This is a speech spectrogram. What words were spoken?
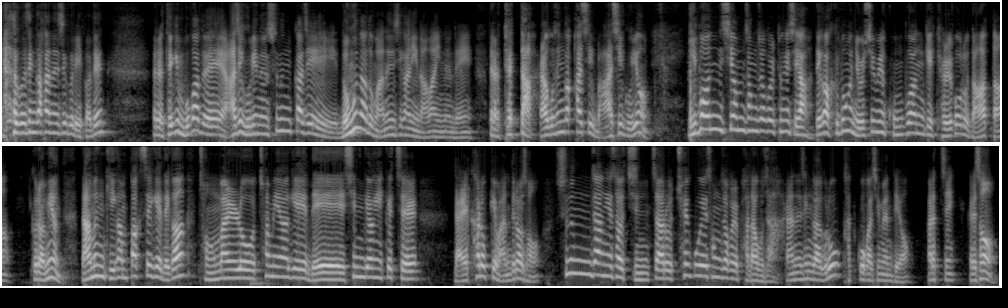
라고 생각하는 친구들이 있거든. 그래, 되긴 뭐가 돼. 아직 우리는 수능까지 너무나도 많은 시간이 남아있는데, 내가 됐다! 라고 생각하지 마시고요. 이번 시험 성적을 통해서 야 내가 그동안 열심히 공부한 게 결과로 나왔다. 그러면 남은 기간 빡세게 내가 정말로 첨예하게 내 신경의 끝을 날카롭게 만들어서 수능장에서 진짜로 최고의 성적을 받아보자 라는 생각으로 갖고 가시면 돼요. 알았지? 그래서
